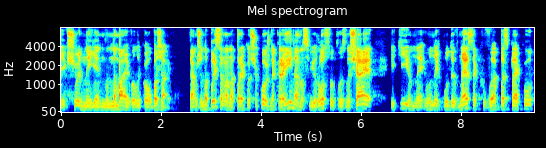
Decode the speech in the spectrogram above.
якщо не є немає великого бажання. Там вже написано, наприклад, що кожна країна на свій розсуд визначає, який у них буде внесок в безпеку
